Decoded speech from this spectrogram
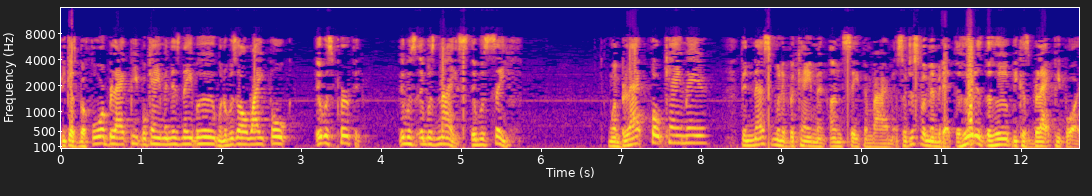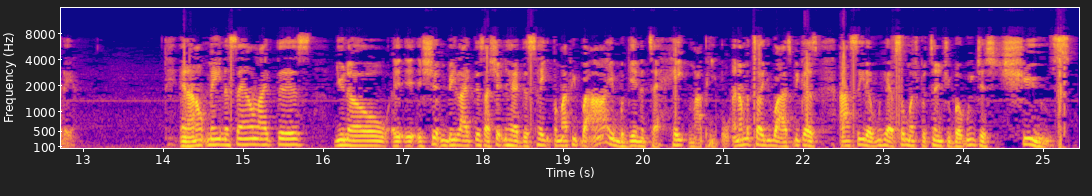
Because before black people came in this neighborhood, when it was all white folk, it was perfect. It was it was nice. It was safe. When black folk came here, then that's when it became an unsafe environment. So just remember that the hood is the hood because black people are there. And I don't mean to sound like this, you know, it, it, shouldn't be like this. I shouldn't have this hate for my people. I am beginning to hate my people. And I'm going to tell you why. It's because I see that we have so much potential, but we just choose.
